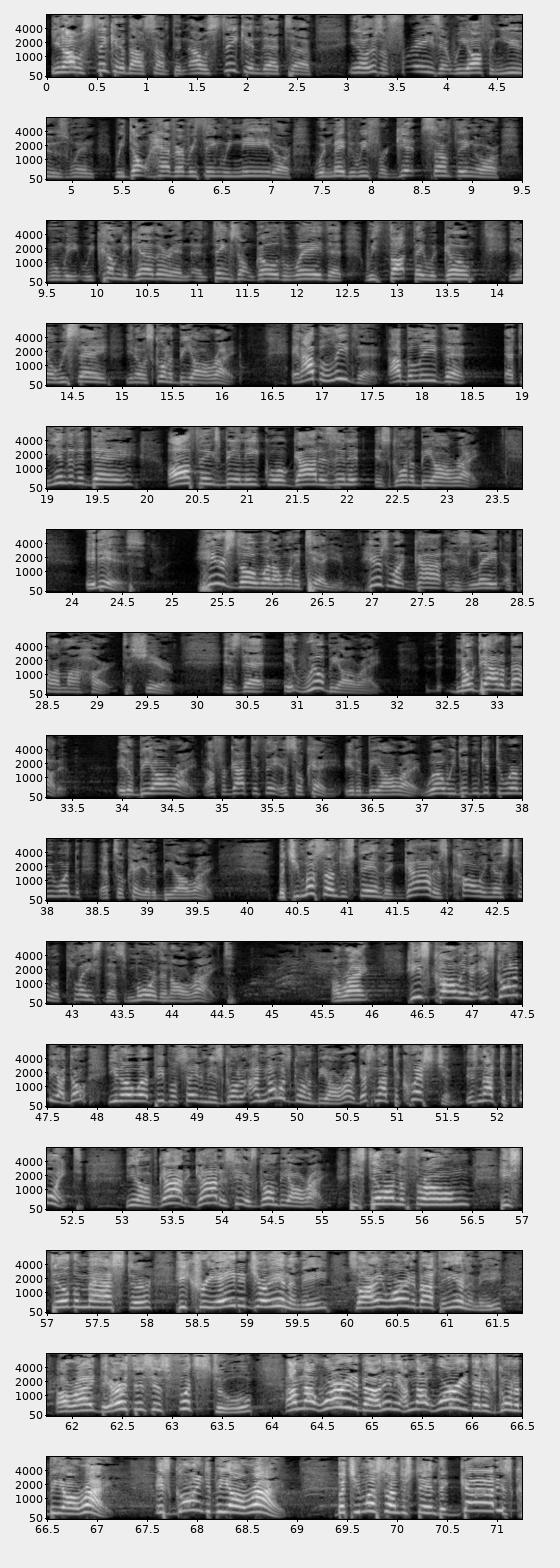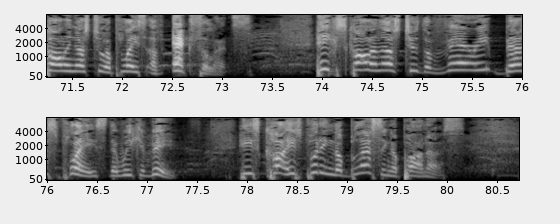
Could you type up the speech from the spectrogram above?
you know, I was thinking about something. I was thinking that, uh, you know, there's a phrase that we often use when we don't have everything we need or when maybe we forget something or when we, we come together and, and things don't go the way that we thought they would go. You know, we say, you know, it's going to be all right. And I believe that. I believe that at the end of the day, all things being equal, God is in it, it's going to be all right. It is. Here's though what I want to tell you. Here's what God has laid upon my heart to share is that it will be all right. No doubt about it. It'll be all right. I forgot to think. It's okay. It'll be all right. Well, we didn't get to where we wanted. That's okay. It'll be all right. But you must understand that God is calling us to a place that's more than all right. All right? He's calling it, it's going to be, I don't, you know what people say to me, it's going to, I know it's going to be all right. That's not the question. It's not the point. You know, if God, God is here, it's going to be all right. He's still on the throne. He's still the master. He created your enemy. So I ain't worried about the enemy. All right. The earth is his footstool. I'm not worried about any, I'm not worried that it's going to be all right. It's going to be all right. But you must understand that God is calling us to a place of excellence. He's calling us to the very best place that we can be. He's, call, he's putting the blessing upon us.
